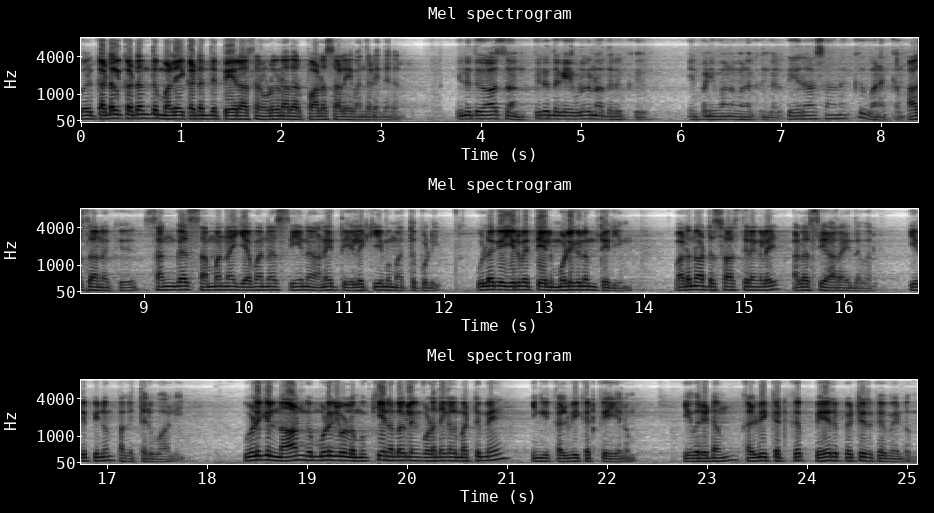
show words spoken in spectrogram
ஒரு கடல் கடந்து மலை கடந்து பேராசான் உலகநாதர் பாடசாலை வந்தடைந்தனர். எனது ஆசான் பெருந்தகை உலகநாதருக்கு என் பணிவான வணக்கங்கள். பேராசானுக்கு வணக்கம். ஆசானுக்கு சங்க சமண யவன சீன அனைத்து இலக்கியமும் அத்துப்பொடி. உலக இருபத்தேழு மொழிகளும் தெரியும். வடநாட்டு சாஸ்திரங்களை அலசி ஆராய்ந்தவர். இருப்பினும் பகுத்தறிவாளி. உலகில் நான்கு மூலையில் உள்ள முக்கிய நபர்களின் குழந்தைகள் மட்டுமே இங்கு கல்வி கற்க இயலும். இவரிடம் கல்வி கற்க பேறு பெற்றிருக்க வேண்டும்.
